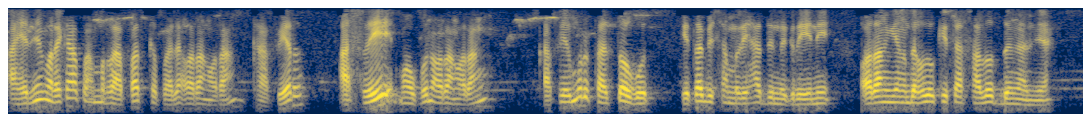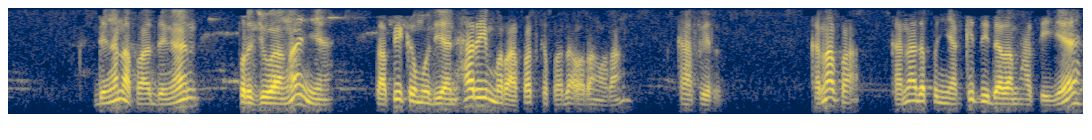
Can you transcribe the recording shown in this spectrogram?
akhirnya mereka apa? merapat kepada orang-orang kafir asli maupun orang-orang kafir murtad togut. Kita bisa melihat di negeri ini orang yang dahulu kita salut dengannya. Dengan apa? Dengan perjuangannya. Tapi kemudian hari merapat kepada orang-orang kafir. Kenapa? Karena ada penyakit di dalam hatinya.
